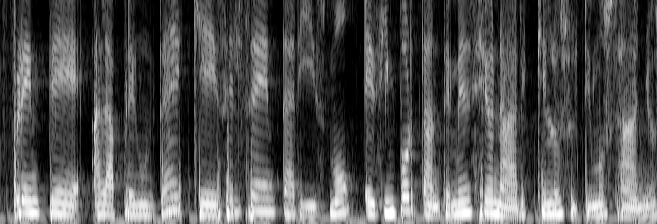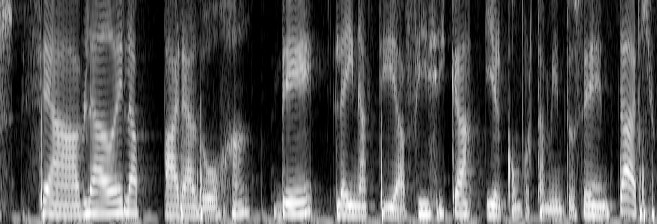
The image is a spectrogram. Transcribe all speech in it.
Frente a la pregunta de qué es el sedentarismo, es importante mencionar que en los últimos años se ha hablado de la paradoja de la inactividad física y el comportamiento sedentario.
